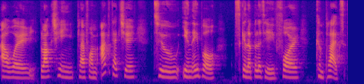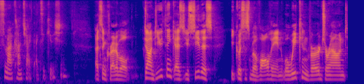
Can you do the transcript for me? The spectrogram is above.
our blockchain platform architecture to enable scalability for complex smart contract execution. That's incredible. Dawn, do you think as you see this ecosystem evolving, will we converge around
